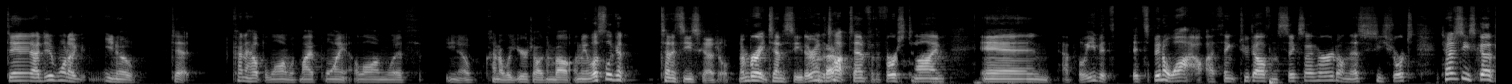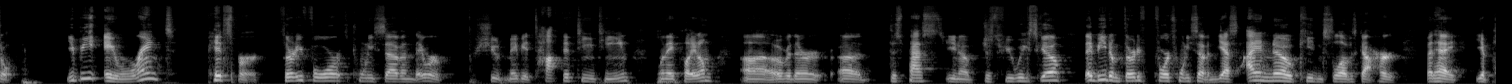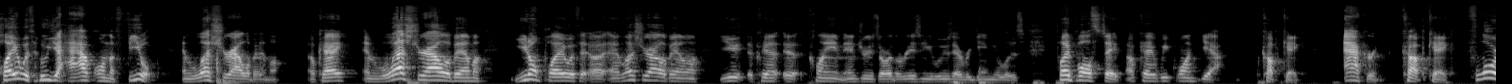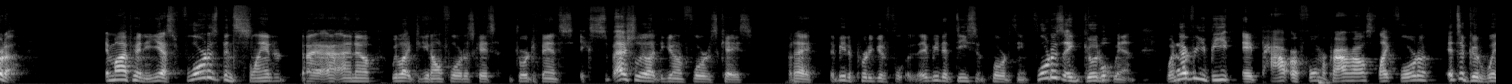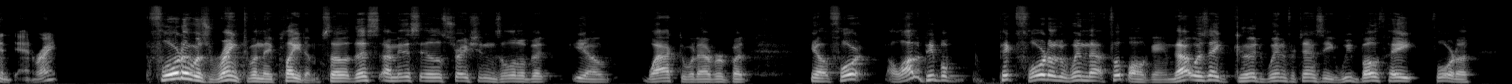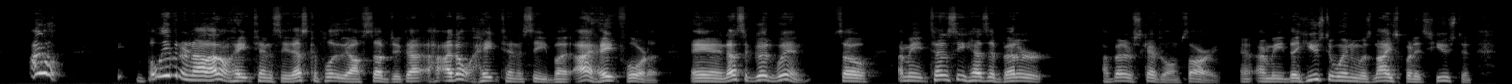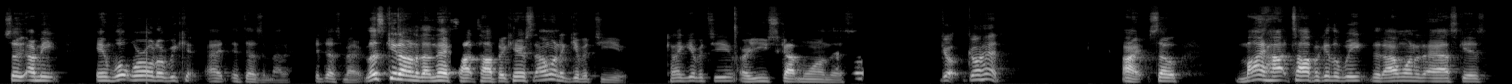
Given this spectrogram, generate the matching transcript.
Dan, I did want to, you know, to kind of help along with my point, along with, you know, kind of what you're talking about. I mean, let's look at Tennessee's schedule. Number eight, Tennessee. They're in okay. the top ten for the first time, and I believe it's it's been a while. I think 2006. I heard on the SEC shorts. Tennessee schedule. You beat a ranked Pittsburgh, 34 to 27. They were shoot maybe a top 15 team when they played them uh, over there uh, this past you know just a few weeks ago they beat them 34-27 yes i know Kedon Slovis got hurt but hey you play with who you have on the field unless you're alabama okay unless you're alabama you don't play with it uh, unless you're alabama you uh, claim injuries are the reason you lose every game you lose play ball state okay week one yeah cupcake akron cupcake florida in my opinion, yes, Florida's been slandered. I, I, know we like to get on Florida's case. Georgia fans especially like to get on Florida's case. But hey, they beat a pretty good, they beat a decent Florida team. Florida's a good win. Whenever you beat a power, a former powerhouse like Florida, it's a good win, Dan. Right? Florida was ranked when they played them. So this, I mean, this illustration is a little bit, you know, whacked or whatever. But you know, Florida. A lot of people picked Florida to win that football game. That was a good win for Tennessee. We both hate Florida. I don't believe it or not, I don't hate Tennessee. That's completely off subject. I, I don't hate Tennessee, but I hate Florida, and that's a good win. So I mean, Tennessee has a better a better schedule. I'm sorry. I mean, the Houston win was nice, but it's Houston. So I mean, in what world are we? Can, it doesn't matter. It doesn't matter. Let's get on to the next hot topic, Harrison. I want to give it to you. Can I give it to you, or you just got more on this? Go go ahead. All right. So my hot topic of the week that I wanted to ask is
